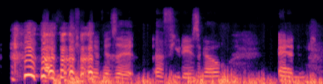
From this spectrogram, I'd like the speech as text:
I came to visit a few days ago and she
